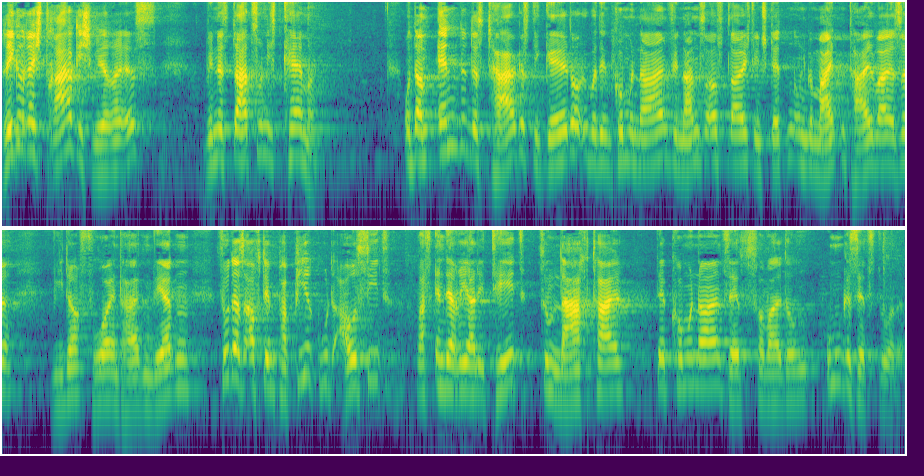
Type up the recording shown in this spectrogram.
Regelrecht tragisch wäre es, wenn es dazu nicht käme und am Ende des Tages die Gelder über den kommunalen Finanzausgleich den Städten und Gemeinden teilweise wieder vorenthalten werden, sodass auf dem Papier gut aussieht, was in der Realität zum Nachteil der kommunalen Selbstverwaltung umgesetzt wurde.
